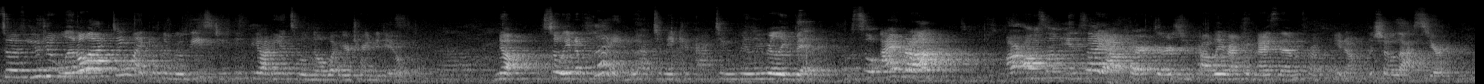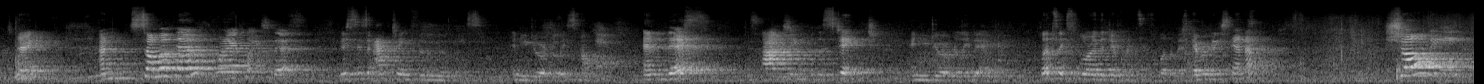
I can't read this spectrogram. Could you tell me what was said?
So if you do little acting like in the movies, do you think the audience will know what you're trying to do? No. So in a play, you have to make your acting really, really big. So I brought our awesome Inside Out characters. You probably recognize them from, you know, the show last year, okay? And some of them, when I point to this, this is acting for the movies, and you do it really small. And this is acting for the stage, and you do it really big. Let's explore the differences a little bit. Everybody stand up. Show me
